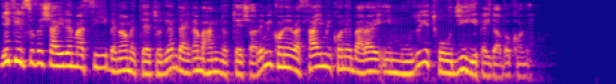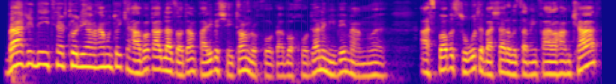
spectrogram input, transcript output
یه فیلسوف شهیر مسیحی به نام ترتولیان دقیقا به همین نکته اشاره می‌کنه و سعی می‌کنه برای این موضوع توجیهی پیدا بکنه. بقیده ترتولیان همونطور که هوا قبل از آدم فریب شیطان رو خورد و با خوردن میوه ممنوعه. اسباب سقوط بشر رو به زمین فراهم کرد.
